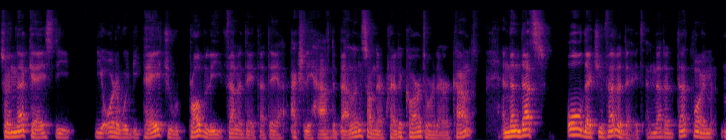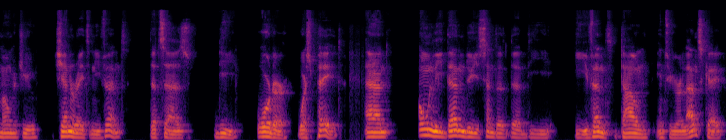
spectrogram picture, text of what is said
So in that case, the the order would be paid. You would probably validate that they actually have the balance on their credit card or their account, and then that's all that you validate. And that at that point moment you generate an event that says the order was paid, and only then do you send the the, the, event down into your landscape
